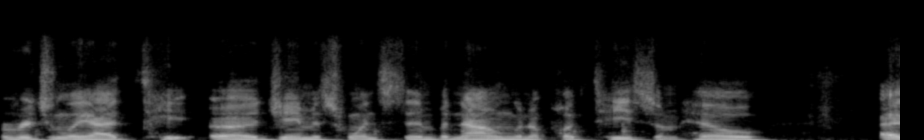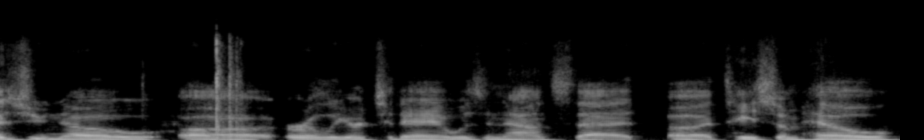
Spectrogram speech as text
Originally, I had ta- uh, Jameis Winston, but now I'm going to put Taysom Hill. As you know, uh, earlier today it was announced that uh, Taysom Hill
